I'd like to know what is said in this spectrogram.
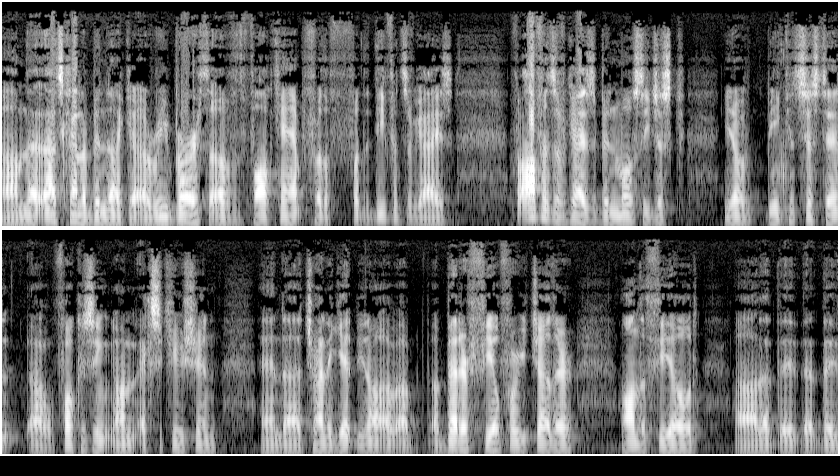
um, that, that's kind of been like a, rebirth of fall camp for the for the defensive guys. For offensive guys, it's been mostly just you know being consistent, uh, focusing on execution, and uh, trying to get you know a, a, better feel for each other on the field. Uh, that they that they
